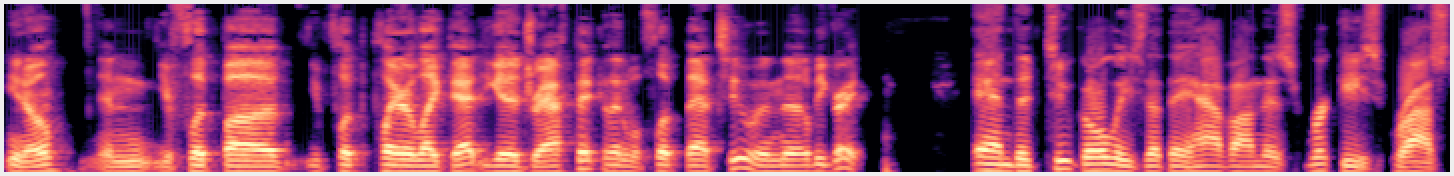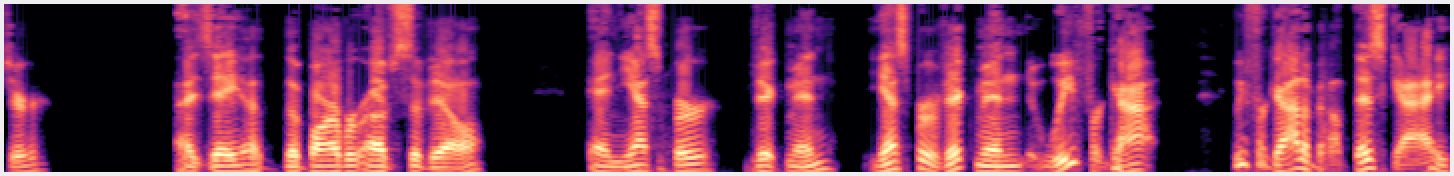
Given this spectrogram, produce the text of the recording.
you know, and you flip, uh, you flip a player like that, you get a draft pick, and then we'll flip that too, and it'll be great. And the two goalies that they have on this rookies roster, Isaiah, the barber of Seville, and Jesper Vikman. Jesper Vikman, we forgot we forgot about this guy.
